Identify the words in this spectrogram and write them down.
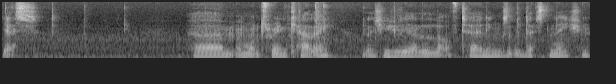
yes. Um, and once we're in Calais, there's usually a lot of turnings at the destination.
